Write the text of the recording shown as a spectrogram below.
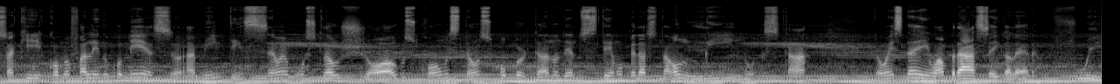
Só que, como eu falei no começo, a minha intenção é mostrar os jogos como estão se comportando dentro do sistema operacional Linux, tá? Então é isso daí, um abraço aí, galera. Fui.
